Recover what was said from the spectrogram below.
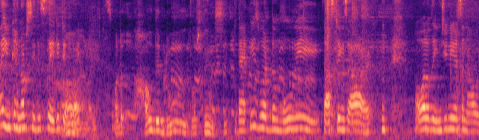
Ah, you cannot see this is edited, Ah, right? right. But how they do those things? That is what the movie castings are. all of the engineers and all,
